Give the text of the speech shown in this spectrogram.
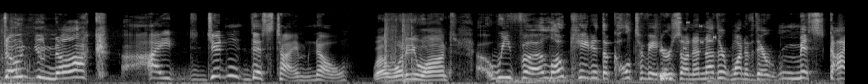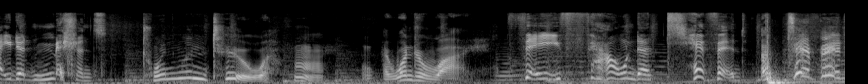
Don't you knock! I didn't this time, no. Well, what do you want? Uh, We've uh, located the cultivators on another one of their misguided missions. Twinland 2. Hmm. I wonder why. They found a Tiffid. A Tiffid?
